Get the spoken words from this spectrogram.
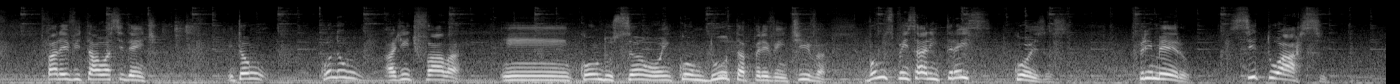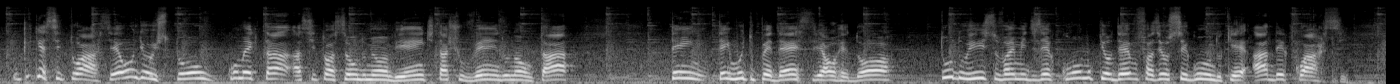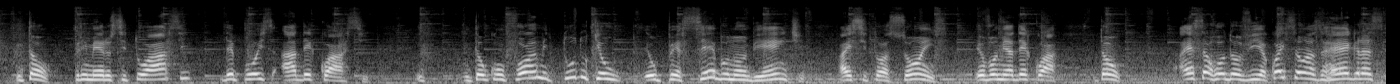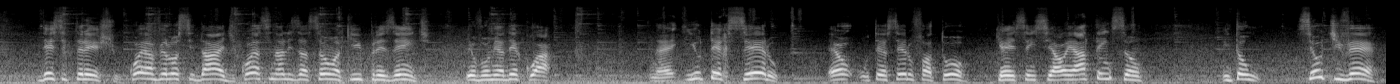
para evitar o acidente. Então, quando a gente fala em condução ou em conduta preventiva, vamos pensar em três coisas. Primeiro, situar-se. O que é situar-se? É onde eu estou, como é que está a situação do meu ambiente, está chovendo, não está, tem, tem muito pedestre ao redor. Tudo isso vai me dizer como que eu devo fazer o segundo, que é adequar-se. Então, primeiro situar-se, depois adequar-se. Então, conforme tudo que eu, eu percebo no ambiente, as situações, eu vou me adequar. Então, essa rodovia, quais são as regras desse trecho, qual é a velocidade, qual é a sinalização aqui presente, eu vou me adequar. Né? E o terceiro, é o terceiro fator que é essencial é a atenção. Então, se eu tiver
